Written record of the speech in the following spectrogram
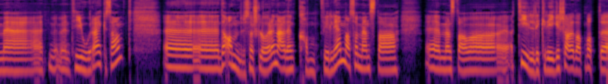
med, med, til jorda, ikke sant. Eh, det andre som slår en, er jo den kampviljen. altså Mens da, eh, mens da tidligere kriger så har jo da på en måte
